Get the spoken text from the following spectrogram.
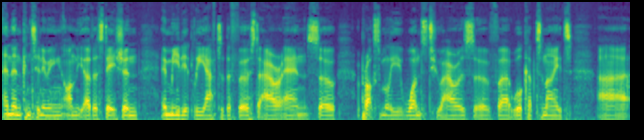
and then continuing on the other station immediately after the first hour ends. So, approximately one to two hours of uh, World Cup Tonight, uh,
